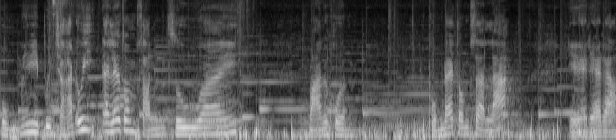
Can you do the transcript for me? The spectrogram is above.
ผมไม่มีปืนชาร์จ อุ้ย ได้แล้วทอมสันสวย มาทุกคน ผมได้ทอมสันละ เดี๋ยวเดี๋ยวเดี๋ยว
